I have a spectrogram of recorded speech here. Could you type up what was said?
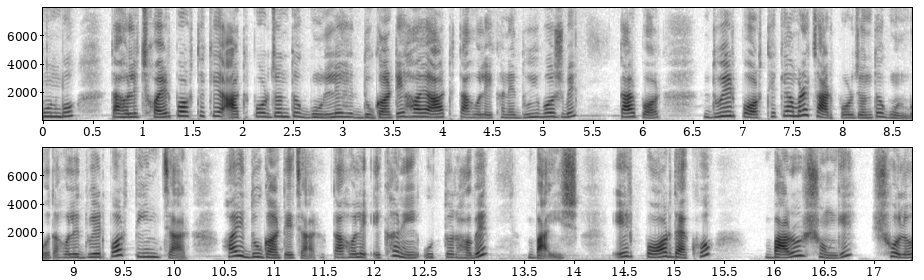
গুনবো। তাহলে ছয়ের পর থেকে আট পর্যন্ত গুনলে দু গাঁটে হয় আট, তাহলে এখানে দুই বসবে। তারপর দুয়ের পর থেকে আমরা চার পর্যন্ত গুনবো। তাহলে দুয়ের পর তিন, চার হয় দু গাঁটে চার। তাহলে এখানে উত্তর হবে বাইশ। এরপর দেখো বারোর সঙ্গে ষোলো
